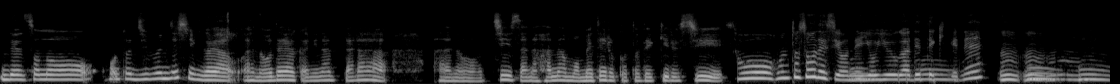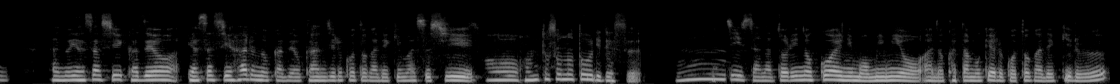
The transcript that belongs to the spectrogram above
ででその本当自分自身があの穏やかになったらあの小さな花もめでることできるし、そう、本当そうですよね。うん余裕が出てきてね。うんうんうん。うんあの優しい風を優しい春の風を感じることができますし、そう、本当その通りです。うん。小さな鳥の声にも耳をあの傾けることができる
